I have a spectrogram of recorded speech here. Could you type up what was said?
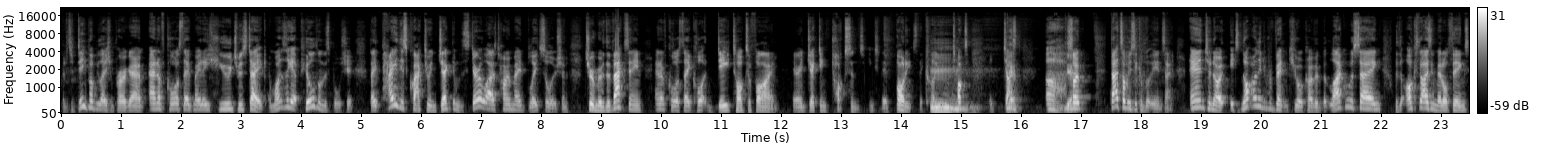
that it's a depopulation program, and of course they've made a huge mistake. And once they get pilled on this bullshit, they pay this quack to inject them with a sterilized homemade bleach solution to remove the vaccine, and of course they call it detoxifying. They're injecting toxins into their bodies. They're it Mm. toxin. It just Yeah. ah. Yeah. So that's obviously completely insane. And to note, it's not only to prevent and cure COVID, but like we were saying with the oxidizing metal things,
